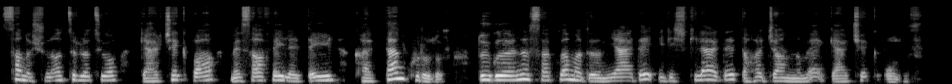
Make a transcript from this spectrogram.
sana şunu hatırlatıyor. Gerçek bağ mesafeyle değil kalpten kurulur. Duygularını saklamadığın yerde ilişkiler de daha canlı ve gerçek olur.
